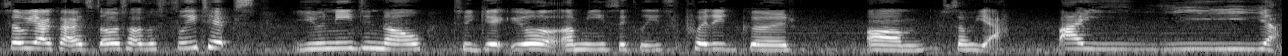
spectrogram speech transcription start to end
So yeah guys, those are the three tips you need to know to get your uh, Musical.lys pretty good. Um, so yeah. Bye. Yeah.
